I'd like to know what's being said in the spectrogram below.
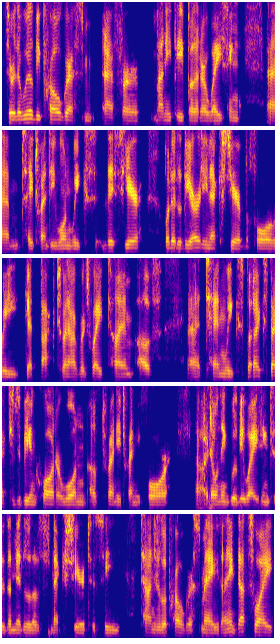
So there will be progress uh, for many people that are waiting, um, say 21 weeks this year, but it'll be early next year before we get back to an average wait time of uh, 10 weeks. But I expect it to be in quarter one of 2024. Uh. I don't think we'll be waiting to the middle of next year to see tangible progress made. I think that's why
